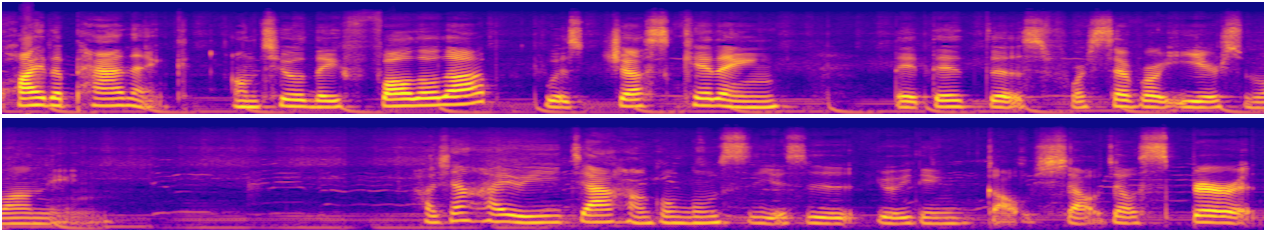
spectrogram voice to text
quite a panic until they followed up with just kidding. They did this for several years running. 好像还有一家航空公司也是有一点搞笑，叫 Spirit，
